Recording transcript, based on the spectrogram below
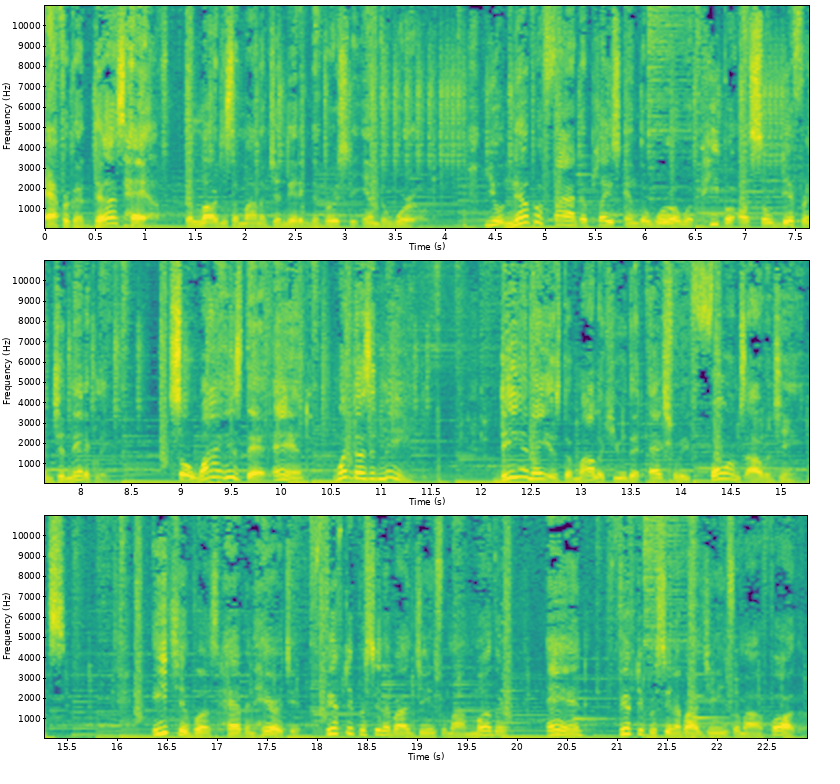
Africa does have the largest amount of genetic diversity in the world. You'll never find a place in the world where people are so different genetically. So why is that and what does it mean? DNA is the molecule that actually forms our genes. Each of us have inherited 50% of our genes from our mother and 50% of our genes from our father.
